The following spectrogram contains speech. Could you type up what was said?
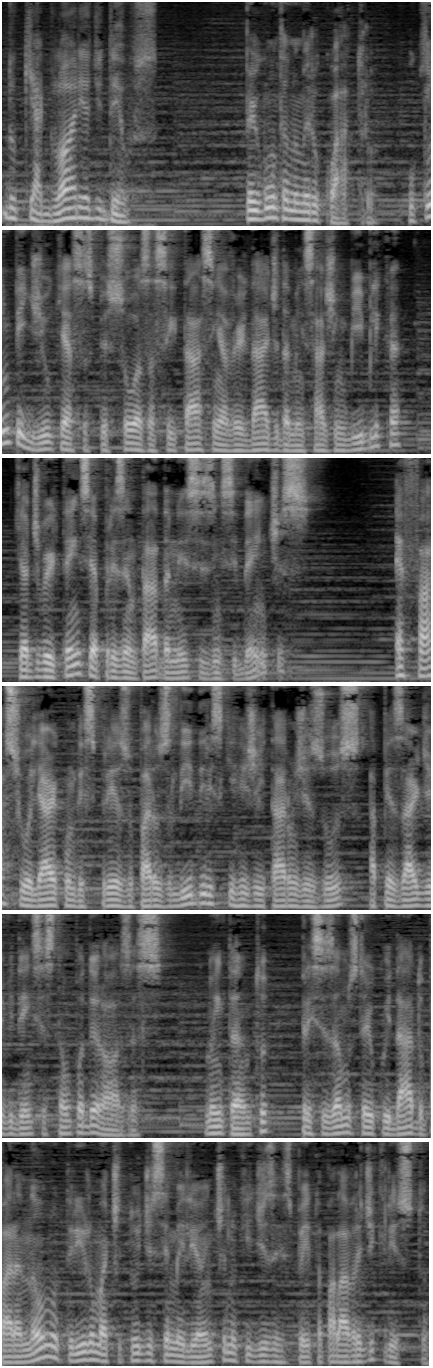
do que a glória de Deus. Pergunta número 4. O que impediu que essas pessoas aceitassem a verdade da mensagem bíblica que a advertência é apresentada nesses incidentes? É fácil olhar com desprezo para os líderes que rejeitaram Jesus, apesar de evidências tão poderosas. No entanto, precisamos ter cuidado para não nutrir uma atitude semelhante no que diz respeito à palavra de Cristo.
